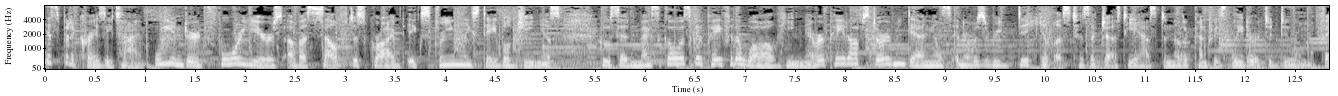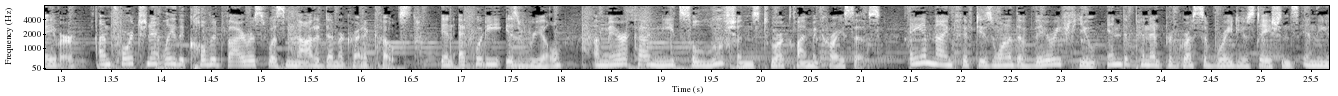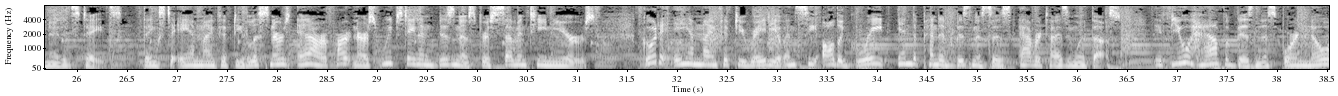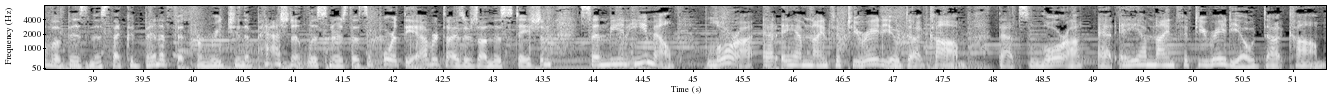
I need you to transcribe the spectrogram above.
It's been a crazy time. We endured four years of a self described extremely stable genius who said Mexico was going to pay for the wall. He never paid off Stormy Daniels, and it was ridiculous to suggest he asked another country's leader to do him a favor. Unfortunately, the COVID virus was not a democratic coast. Inequity is real. America needs solutions to our climate crisis. AM 950 is one of the very few independent progressive radio stations in the United States. Thanks to AM 950 listeners and our partners, we've stayed in business for 17 years. Go to AM 950 Radio and see all the great independent businesses advertising with us. If you have a business or know of a business that could benefit from reaching the passionate listeners that support the advertisers on this station, send me an email, laura at am950radio.com. That's laura at am950radio.com.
